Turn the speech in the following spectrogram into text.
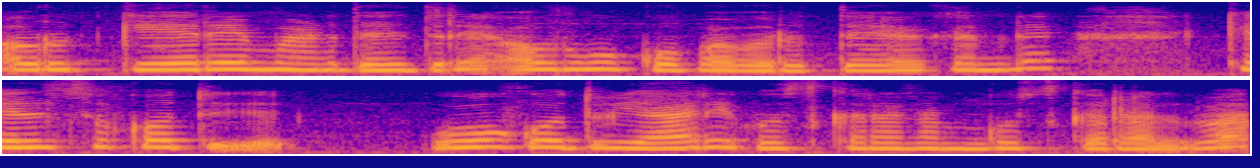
ಅವರು ಕೇರೆ ಮಾಡದೇ ಇದ್ದರೆ ಅವ್ರಿಗೂ ಕೋಪ ಬರುತ್ತೆ. ಯಾಕಂದರೆ ಕೆಲ್ಸಕ್ಕೆ ಹೋಗಿ ಹೋಗೋದು ಯಾರಿಗೋಸ್ಕರ? ನಮಗೋಸ್ಕರ ಅಲ್ವಾ?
